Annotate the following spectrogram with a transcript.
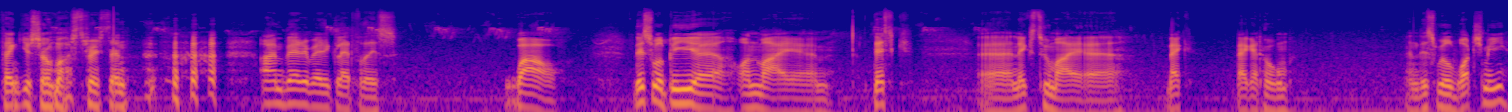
Thank you so much, Tristan. I'm very, very glad for this. Wow. This will be uh, on my um, desk uh, next to my Mac uh, back at home and this will watch me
